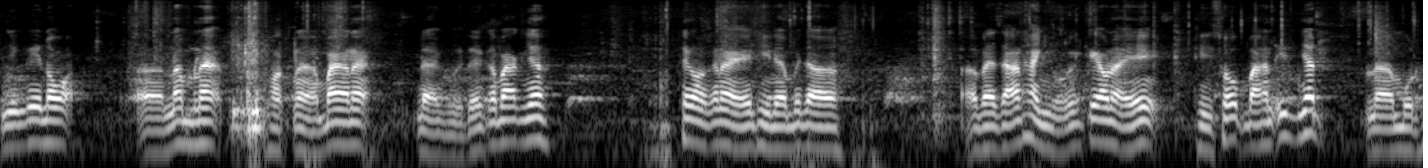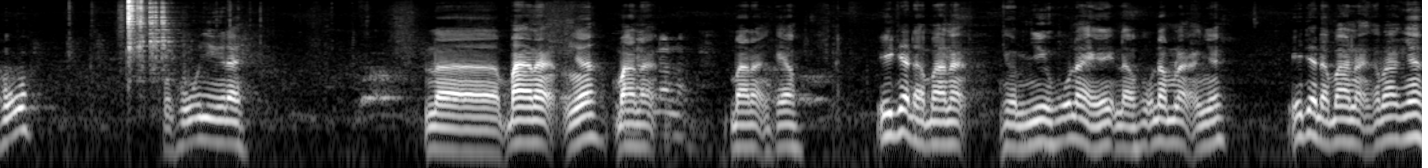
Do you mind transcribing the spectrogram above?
những cái nọ ờ, uh, 5 lạng hoặc là ba lạng để gửi tới các bác nhé thế còn cái này thì là bây giờ về giá thành của cái keo này ấy, thì shop bán ít nhất là một hũ. Một hũ như thế này. Là ba lạng nhé ba lạng ba lạng keo. Ít nhất là ba lạng. Còn như hũ này ấy, là hũ 5 lạng nhé ít nhất là ba lạng các bác nhé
